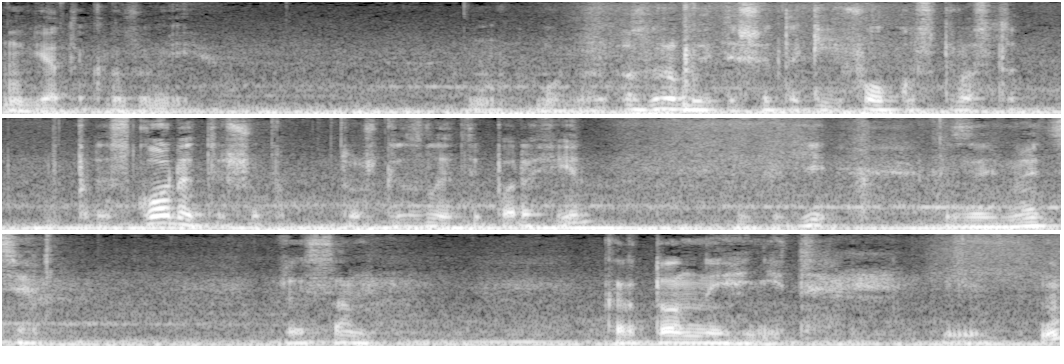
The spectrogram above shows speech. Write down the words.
Ну, я так розумію. Ну, можна зробити ще такий фокус, просто прискорити, щоб трошки злити парафін. І тоді займеться вже сам картонний гніт. Ну,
